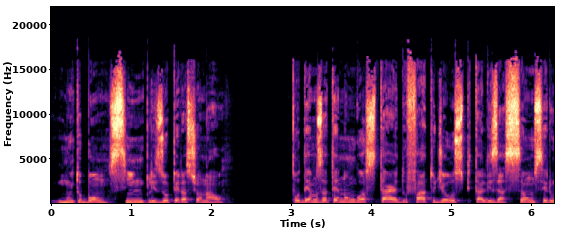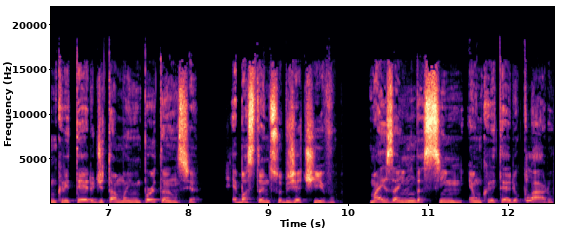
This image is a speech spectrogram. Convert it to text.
muito bom, simples, operacional. Podemos até não gostar do fato de a hospitalização ser um critério de tamanho importância. É bastante subjetivo, mas ainda assim é um critério claro.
